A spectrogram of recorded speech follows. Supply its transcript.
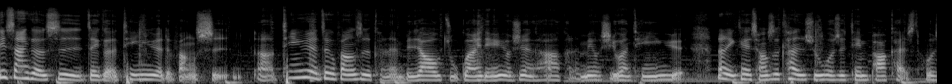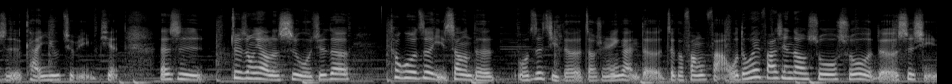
第三个是这个听音乐的方式，呃，听音乐这个方式可能比较主观一点，因为有些人他可能没有习惯听音乐。那你可以尝试看书，或是听 podcast，或是看 YouTube 影片。但是最重要的是，我觉得透过这以上的我自己的找寻灵感的这个方法，我都会发现到说，所有的事情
